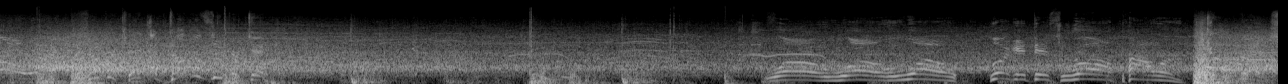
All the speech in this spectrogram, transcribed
Oh, super kick. A double super kick. Whoa, whoa. Look at this raw power. Wrench.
